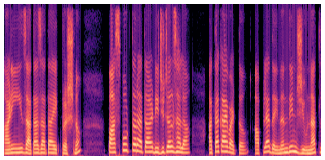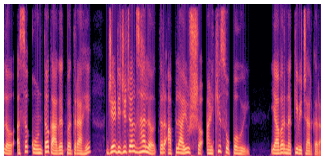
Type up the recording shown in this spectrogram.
आणि जाता जाता एक प्रश्न. पासपोर्ट तर आता डिजिटल झाला. आता काय वाटतं? आपल्या दैनंदिन जीवनातलं असं कोणतं कागदपत्र आहे? जे डिजिटल झालं तर आपलं आयुष्य आणखी सोपं होईल. यावर नक्की विचार करा.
